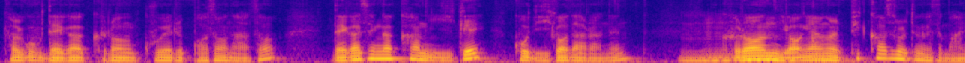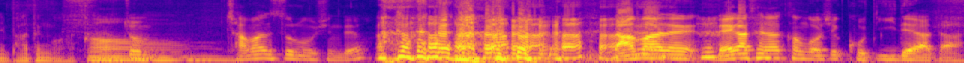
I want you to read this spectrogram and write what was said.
결국 내가 그런 구애를 벗어나서 내가 생각하는 이게 곧 이거다라는 음. 그런 영향을 피카소를 통해서 많이 받은 것 같아요. 아. 좀 자만스러우신데요? 나만의 내가 생각한 것이 곧 이데아다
